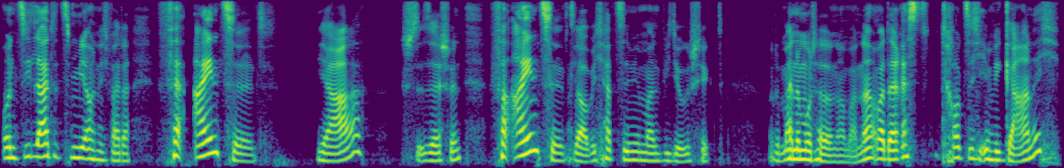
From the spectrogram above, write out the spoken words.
Und sie leitet es mir auch nicht weiter. Vereinzelt, ja, sehr schön. Vereinzelt, glaube ich, hat sie mir mal ein Video geschickt. Oder meine Mutter dann aber, ne? Aber der Rest traut sich irgendwie gar nicht,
